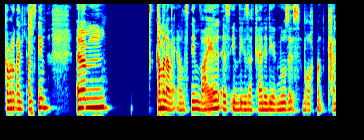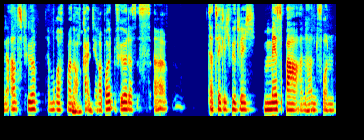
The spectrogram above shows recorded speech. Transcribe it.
kann man doch gar nicht ernst nehmen. Ähm, kann man aber ernst nehmen, weil es eben, wie gesagt, keine Diagnose ist. Da braucht man keinen Arzt für, da braucht man auch keinen Therapeuten für. Das ist äh, tatsächlich wirklich messbar anhand von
